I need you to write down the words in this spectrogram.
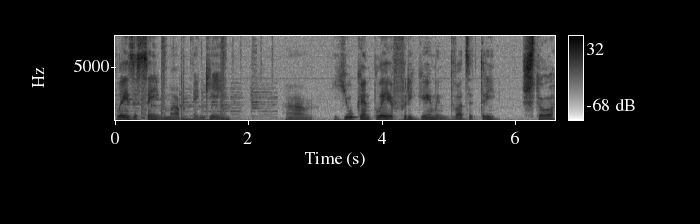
Play the same map again. Uh, you can play a free game in 23. Что?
